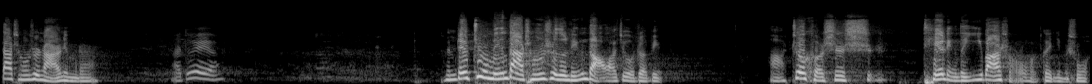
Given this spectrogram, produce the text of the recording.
大城市哪儿？你们这儿？啊，对呀。你们这著名大城市的领导啊，就有这病，啊，这可是是铁岭的一把手。我跟你们说，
